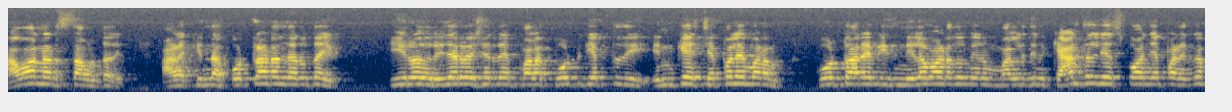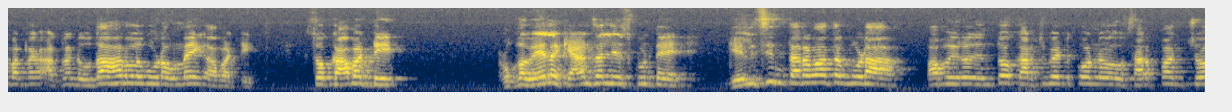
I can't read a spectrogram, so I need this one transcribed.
హవా నడుస్తూ ఉంటుంది. ఆడ కింద కొట్లాటలు జరుగుతాయి. ఈ రోజు రిజర్వేషన్ రేపు మళ్ళీ కోర్టు చెప్తుంది. ఇన్ కేస్ చెప్పలేం మనం. కోర్టు అరే ఇది నిలబడదు మీరు మళ్ళీ దీన్ని క్యాన్సిల్ చేసుకో అని చెప్పండి ఎందుకంటే అట్లాంటి ఉదాహరణలు కూడా ఉన్నాయి కాబట్టి. సో కాబట్టి ఒకవేళ క్యాన్సిల్ చేసుకుంటే గెలిచిన తర్వాత కూడా పాప ఈరోజు ఎంతో ఖర్చు పెట్టుకొని సర్పంచో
